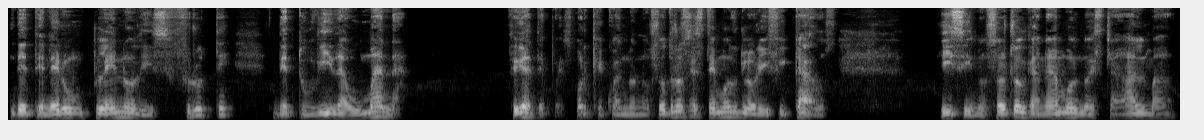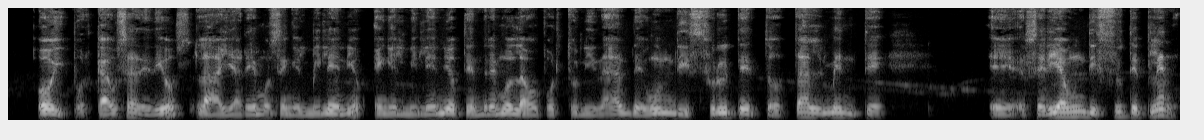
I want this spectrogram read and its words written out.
de tener un pleno disfrute de tu vida humana. Fíjate pues, porque cuando nosotros estemos glorificados y si nosotros ganamos nuestra alma Hoy, por causa de Dios, la hallaremos en el milenio. En el milenio tendremos la oportunidad de un disfrute totalmente, eh, sería un disfrute pleno.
